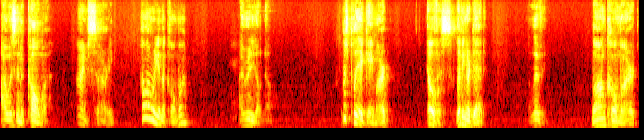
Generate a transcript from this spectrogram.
I was in a coma. I'm sorry. How long were you in the coma? I really don't know. Let's play a game, Art. Elvis, living or dead? Living. Long coma, Art.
